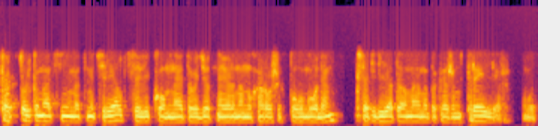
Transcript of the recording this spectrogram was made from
Как только мы оценим этот материал целиком, на это уйдет, наверное, ну, хороших полгода. Кстати, 9 мая мы покажем трейлер вот,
